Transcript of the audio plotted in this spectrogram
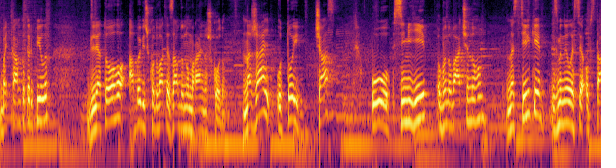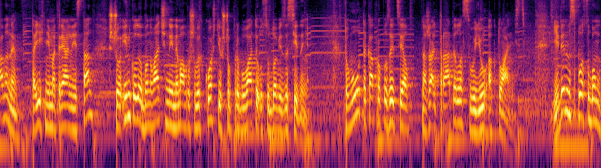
батькам потерпілих для того, аби відшкодувати завдану моральну шкоду. На жаль, у той час у сім'ї обвинуваченого настільки змінилися обставини та їхній матеріальний стан, що інколи обвинувачений не мав грошових коштів, щоб прибувати у судові засідання. Тому така пропозиція, на жаль, втратила свою актуальність. Єдиним способом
